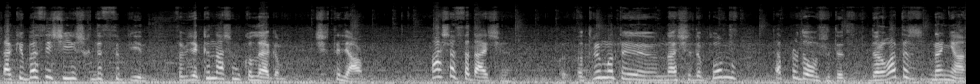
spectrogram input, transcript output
так і безліч інших дисциплін завдяки нашим колегам, вчителям. Наша задача отримати наші дипломи та продовжити дарувати знання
